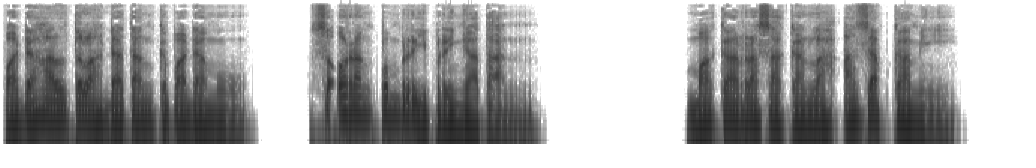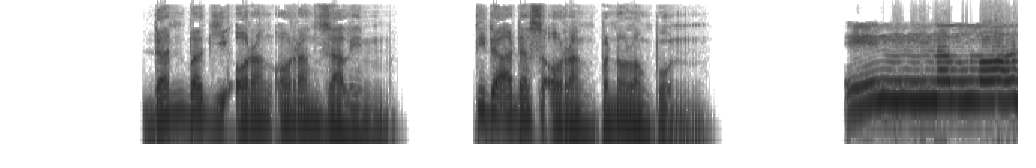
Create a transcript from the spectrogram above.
Padahal telah datang kepadamu seorang pemberi peringatan. maka rasakanlah azab kami. Dan bagi orang-orang zalim, tidak ada seorang penolong pun. Inna Allah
